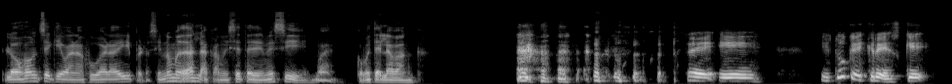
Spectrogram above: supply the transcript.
los 11 que van a jugar ahí, pero si no me das la camiseta de Messi, bueno, comete la banca. sí, ¿y tú qué crees? ¿Que,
